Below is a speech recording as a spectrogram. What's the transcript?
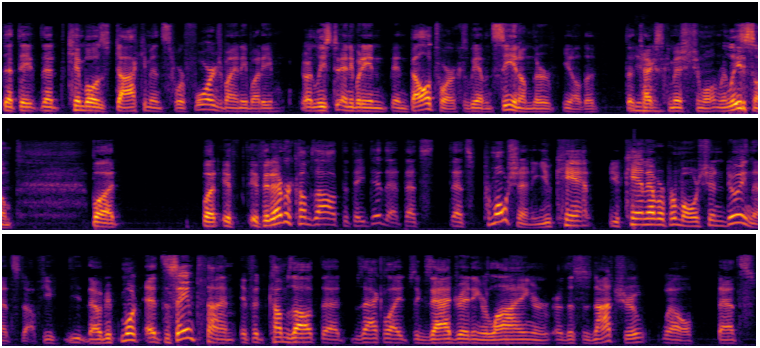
that they that Kimbo's documents were forged by anybody, or at least anybody in, in Bellator, because we haven't seen them. They're you know the the yeah. Texas Commission won't release them, but but if if it ever comes out that they did that, that's that's promotion. You can't you can't have a promotion doing that stuff. You, you that would be promote. At the same time, if it comes out that Zach Light's exaggerating or lying or, or this is not true, well, that's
